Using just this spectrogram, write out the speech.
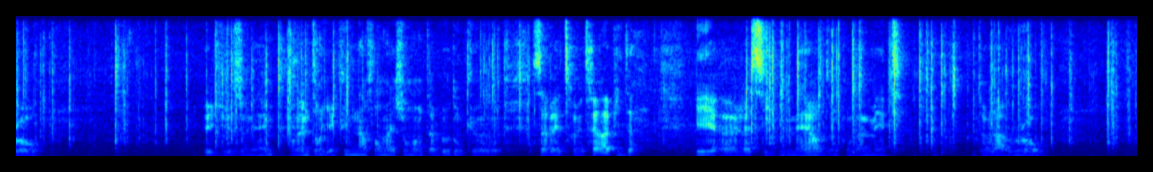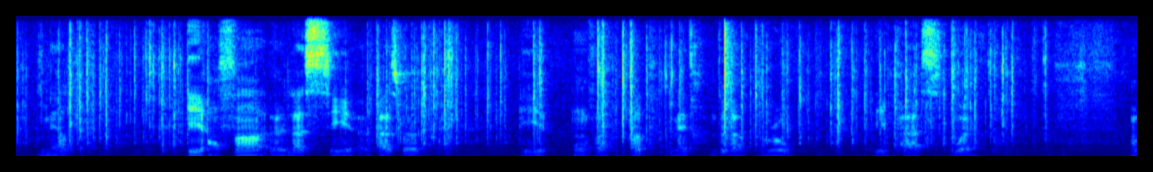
Row et username. En même temps, il n'y information dans le tableau, donc euh, ça va être très rapide. Et euh, là, c'est email, donc on va mettre row email. Et enfin, euh, là c'est password. Et on va hop mettre de la row et password.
